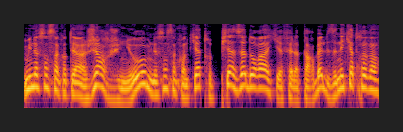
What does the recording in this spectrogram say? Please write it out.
1951, Gérard Jugnot. 1954, Pia Zadora qui a fait la part belle des années 80.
